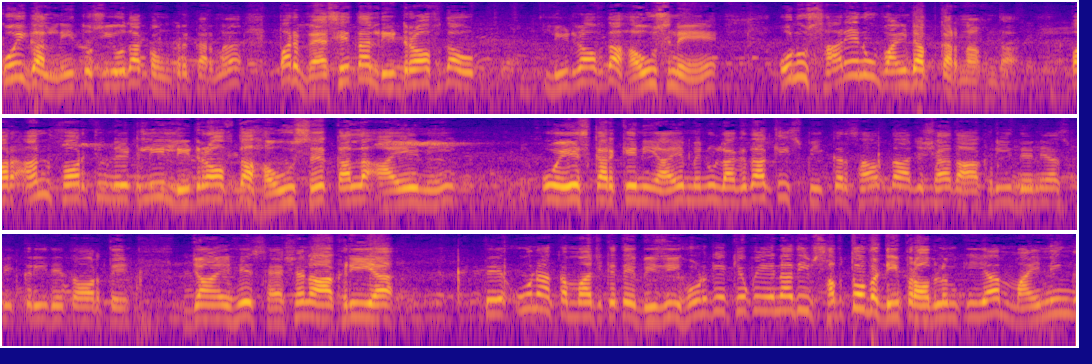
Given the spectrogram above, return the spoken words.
ਕੋਈ ਗੱਲ ਨਹੀਂ, ਤੁਸੀਂ ਉਹਦਾ ਕਾਊਂਟਰ ਕਰਨਾ। ਪਰ ਵੈਸੇ ਤਾਂ leader of the leader of the house ਨੇ ਉਹਨੂੰ ਸਾਰੇ ਨੂੰ ਵਾਈਂਡ ਅਪ ਕਰਨਾ ਹੁੰਦਾ। ਪਰ unfortunately leader of the house ਕੱਲ ਆਏ ਨਹੀਂ। ਉਹ ਇਸ ਕਰਕੇ ਨਹੀਂ ਆਏ। ਮੈਨੂੰ ਲੱਗਦਾ ਕਿ ਸਪੀਕਰ ਸਾਹਿਬ ਦਾ ਅੱਜ ਸ਼ਾਇਦ ਆਖਰੀ ਦਿਨ ਆ ਸਪੀਕਰੀ ਦੇ ਤੌਰ ਤੇ। ਜਾਂ ਇਹ ਸੈਸ਼ਨ ਆਖਰੀ ਆ। ਤੇ ਉਹਨਾਂ ਕੰਮਾਂ 'ਚ ਕਿਤੇ ਬਿਜ਼ੀ ਹੋਣਗੇ? ਕਿਉਂਕਿ ਇਹਨਾਂ ਦੀ ਸਭ ਤੋਂ ਵੱਡੀ ਪ੍ਰੋਬਲਮ ਕੀ ਆ? ਮਾਈਨਿੰਗ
